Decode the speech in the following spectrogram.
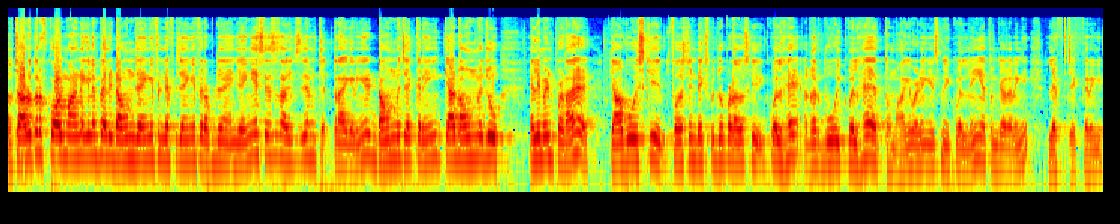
अब चारों तरफ़ कॉल मारने के लिए पहले डाउन जाएँगे, फिर लेफ़्ट जाएँगे, फिर अप जाएँगे ऐसे ऐसे सारी चीज़ें हम ट्राई करेंगे। डाउन में चेक करेंगे क्या डाउन में जो एलिमेंट पड़ा है, क्या वो इसके फ़र्स्ट इंडेक्स पे जो पड़ा है उसके इक्वल है? अगर वो इक्वल है तो हम आगे बढ़ेंगे, इसमें इक्वल नहीं है तो हम क्या करेंगे? लेफ़्ट चेक करेंगे।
